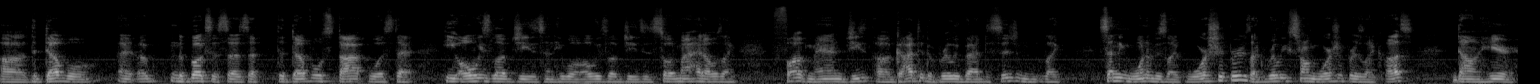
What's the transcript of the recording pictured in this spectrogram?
uh, the devil uh, uh, in the books it says that the devil's thought was that he always loved Jesus and he will always love Jesus. So in my head I was like, fuck man, Jesus, uh, God did a really bad decision, like sending one of his like worshippers, like really strong worshippers like us, down here.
